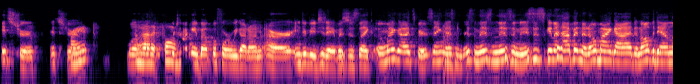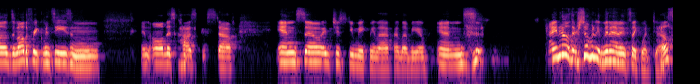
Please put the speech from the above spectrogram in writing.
It's true. It's true. Right. Well, let it fall. we're talking about before we got on our interview today was just like, oh my God, Spirit saying this and this and this and this and this is going to happen? And oh my God, and all the downloads and all the frequencies and and all this cosmic stuff. And so it just, you make me laugh. I love you. And I know there's so many. Then and it's like, what else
